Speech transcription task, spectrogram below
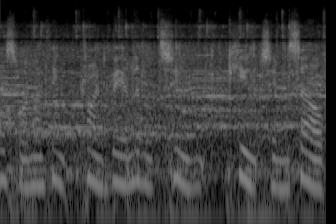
this one, I think, trying to be a little too cute himself.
